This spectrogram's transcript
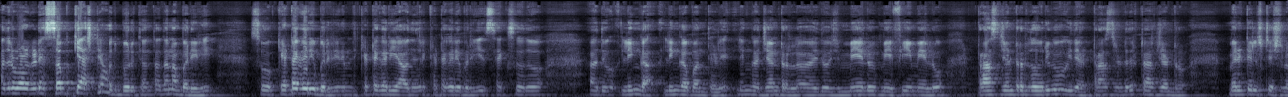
ಅದರ ಒಳಗಡೆ ಸಬ್ ಕ್ಯಾಸ್ಟ್ ಯಾವುದು ಬರುತ್ತೆ ಅಂತ ಅದನ್ನು ಬರೀರಿ. ಸೊ ಕೆಟಗರಿ ಬರೀರಿ ನಿಮ್ಮದು ಕೆಟಗರಿ ಯಾವುದಿದ್ರೆ ಕೆಟಗರಿ ಬರೀ ಸೆಕ್ಸ್ ಅದು ಅದು ಲಿಂಗ ಲಿಂಗ ಬಂತೇಳಿ, ಲಿಂಗ ಜನರಲ್ ಇದು ಮೇಲು, ಮೇ ಫೀಮೇಲು ಟ್ರಾನ್ಸ್ಜೆಂಡರ್ದವರಿಗೂ ಇದೆ transgender transgender marital station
